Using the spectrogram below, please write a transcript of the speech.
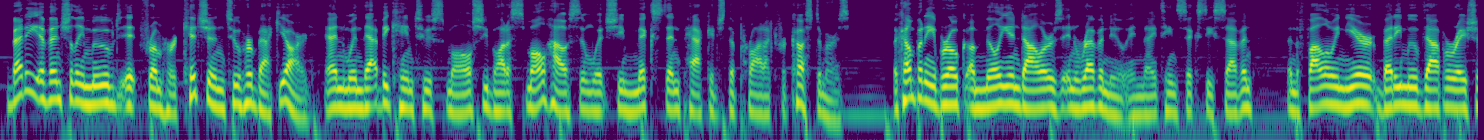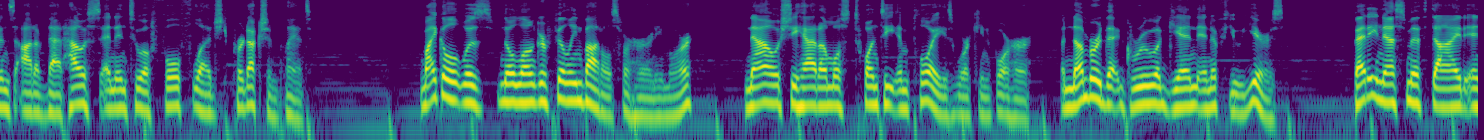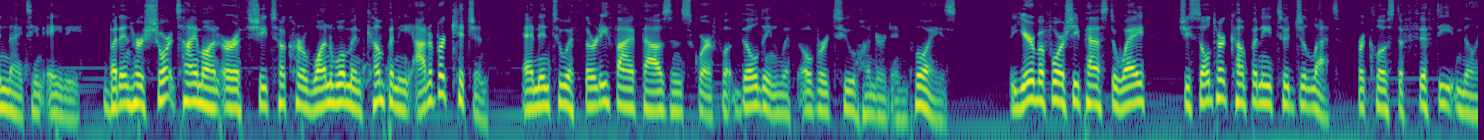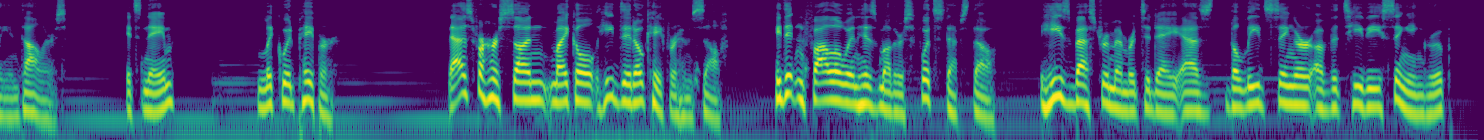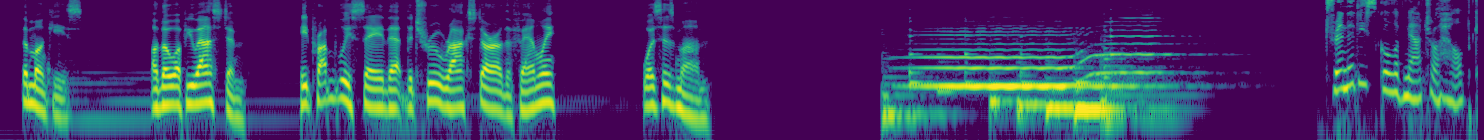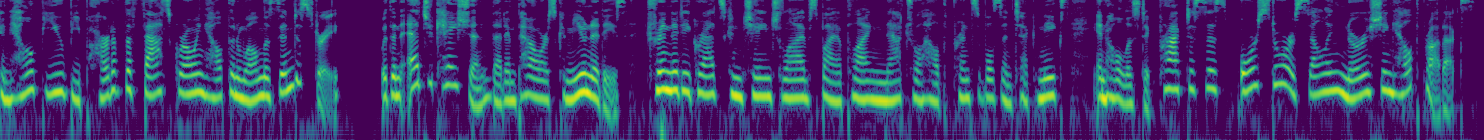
Betty eventually moved it from her kitchen to her backyard, and when that became too small, she bought a small house in which she mixed and packaged the product for customers. The company broke a million dollars in revenue in 1967, and the following year, Betty moved operations out of that house and into a full fledged production plant. Michael was no longer filling bottles for her anymore. Now she had almost 20 employees working for her, a number that grew again in a few years. Betty Nesmith died in 1980, but in her short time on Earth, she took her one woman company out of her kitchen and into a 35,000 square foot building with over 200 employees. The year before she passed away, she sold her company to Gillette for close to $50 million. Its name? Liquid Paper. As for her son, Michael, he did okay for himself. He didn't follow in his mother's footsteps, though. He's best remembered today as the lead singer of the TV singing group, The Monkees. Although, if you asked him, he'd probably say that the true rock star of the family was his mom. Trinity School of Natural Health can help you be part of the fast growing health and wellness industry. With an education that empowers communities, Trinity grads can change lives by applying natural health principles and techniques in holistic practices or stores selling nourishing health products.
